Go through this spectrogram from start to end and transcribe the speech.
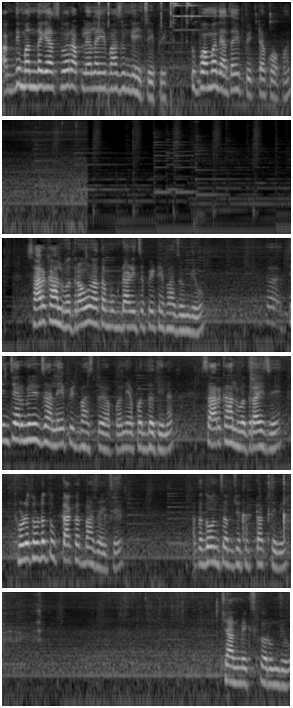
अगदी मंद गॅसवर आपल्याला हे भाजून घ्यायचं आहे पीठ. तुपामध्ये आता हे पीठ टाकू आपण. सारखं हलवत राहून आता मूग डाळीचं पीठ हे भाजून घेऊ. तीन चार मिनिट झाले हे पीठ भाजतोय आपण या पद्धतीनं. सारखं हलवत राहायचं थोडं थोडं तूप टाकत भाजायचे आता दोन चमचे तूप टाकते मी. छान मिक्स करून घेऊ.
